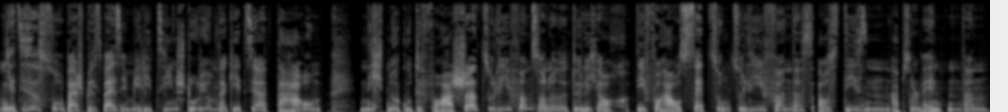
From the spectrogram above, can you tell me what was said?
Jetzt ist es so, beispielsweise im Medizinstudium, da geht es ja darum, nicht nur gute Forscher zu liefern, sondern natürlich auch die Voraussetzung zu liefern, dass aus diesen Absolventen dann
